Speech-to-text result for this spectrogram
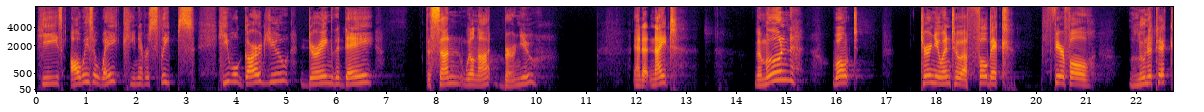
He's always awake, He never sleeps. He will guard you during the day. The sun will not burn you. And at night, the moon won't turn you into a phobic, fearful lunatic.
